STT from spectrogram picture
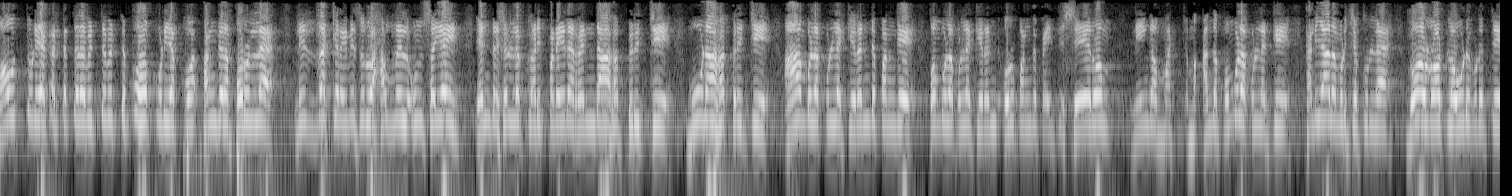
மவுத்துடைய கட்டத்தில் விட்டு விட்டு போகக்கூடிய பங்குல பொருள்ல என்று சொல்ல அடிப்படையில ரெண்டாக பிரிச்சு மூணாக பிரிச்சு ஆம்புல பிள்ளைக்கு ரெண்டு பங்கு பொம்புல பிள்ளைக்கு ரெண்டு ஒரு பங்கு பயிற்சி சேரும். நீங்க அந்த பொம்புல பிள்ளைக்கு கல்யாணம் முடிச்சக்குள்ள கோல் ரோட்ல ஊடு கொடுத்து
